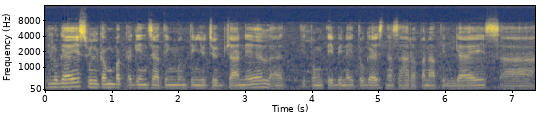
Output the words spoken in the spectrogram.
Hello guys, welcome back again sa ating munting YouTube channel at itong TV na ito guys, nasa harapan natin guys. Ah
